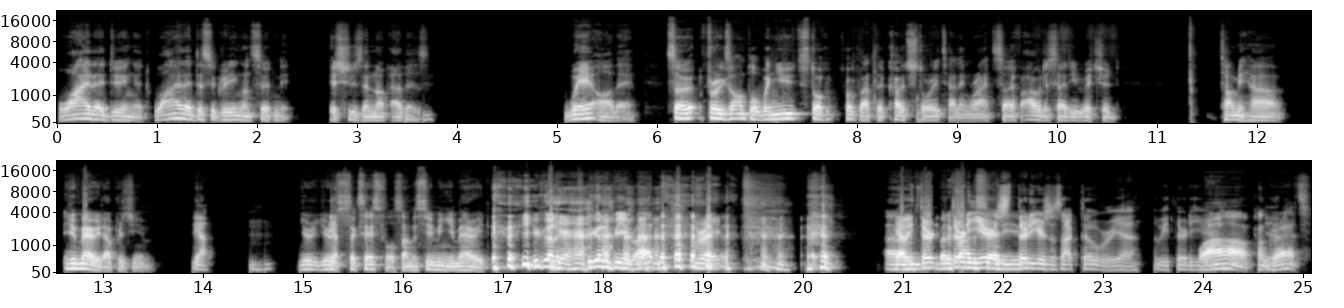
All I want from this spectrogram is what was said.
Why are they're doing it, why are they're disagreeing on certain issues and not others. Mhm. Where are they? So, for example, when you talk, talk about the coach storytelling, right? So, if I were to say to you, Richard, tell me how you're married, I presume. Yeah. Mhm. You're you're Yep. successful, so I'm assuming you're married. you got to Yeah. you got to be right. Right. yeah, I mean, Um, thir- but if I 30 were to say years, you- 30 years is October. Yeah. It'll be 30 years. Wow! Congrats,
